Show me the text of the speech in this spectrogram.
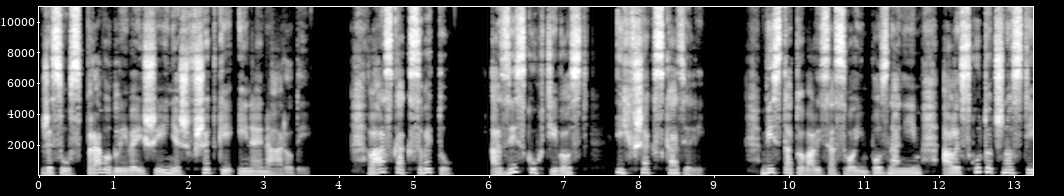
že sú spravodlivejší než všetky iné národy. Láska k svetu a ziskuchtivosť ich však skazili – Vystatovali sa svojim poznaním, ale v skutočnosti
